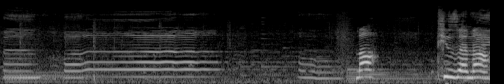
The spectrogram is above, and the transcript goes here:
繁华？那在那儿。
